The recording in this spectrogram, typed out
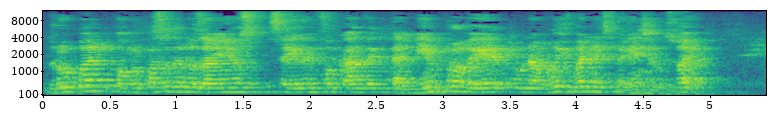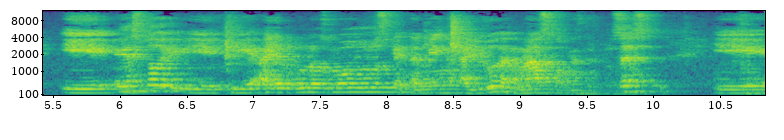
Drupal, con el paso de los años, se ha ido enfocando en también proveer una muy buena experiencia de usuario. Y esto, y, y hay algunos módulos que también ayudan más con este proceso. Y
